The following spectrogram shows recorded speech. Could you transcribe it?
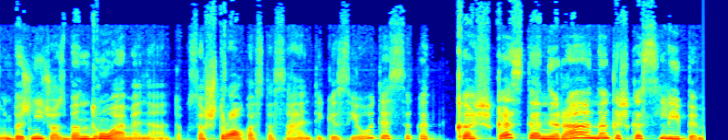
bažnyčios bendruomenė. Toks aštrokas tas santykis jautėsi, kad kažkas ten yra, na kažkas lypi.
